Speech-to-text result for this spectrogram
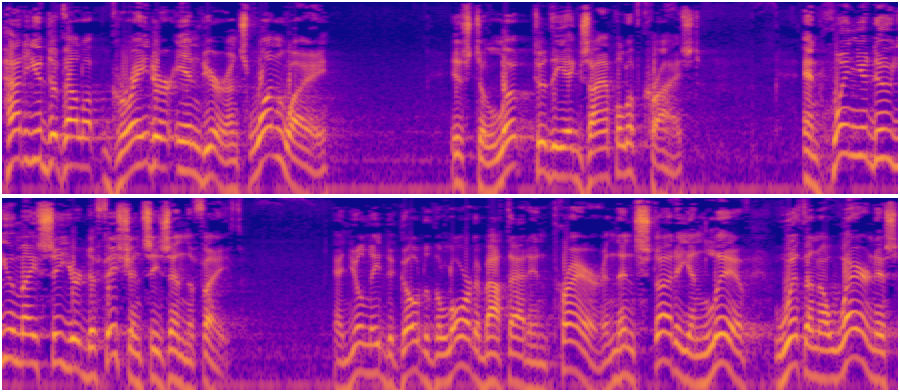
How do you develop greater endurance? One way is to look to the example of Christ, and when you do, you may see your deficiencies in the faith. And you'll need to go to the Lord about that in prayer and then study and live with an awareness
